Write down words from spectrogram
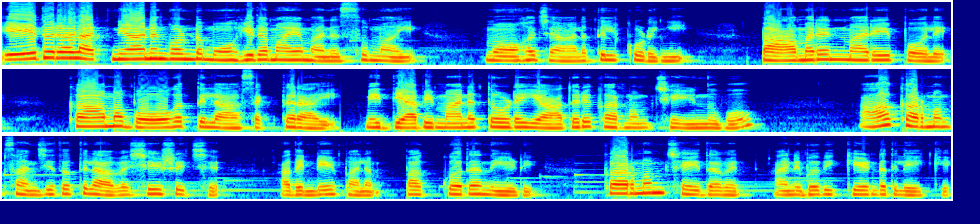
ഏതൊരാൾ അജ്ഞാനം കൊണ്ട് മോഹിതമായ മനസ്സുമായി മോഹജാലത്തിൽ കുടുങ്ങി പാമരന്മാരെ പോലെ കാമഭോഗത്തിൽ ആസക്തരായി മിഥ്യാഭിമാനത്തോടെ യാതൊരു കർമ്മം ചെയ്യുന്നുവോ? ആ കർമ്മം സഞ്ചിതത്തിൽ അവശേഷിച്ച് അതിന്റെ ഫലം പക്വത നേടി കർമ്മം ചെയ്തവൻ അനുഭവിക്കേണ്ടതിലേക്ക്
